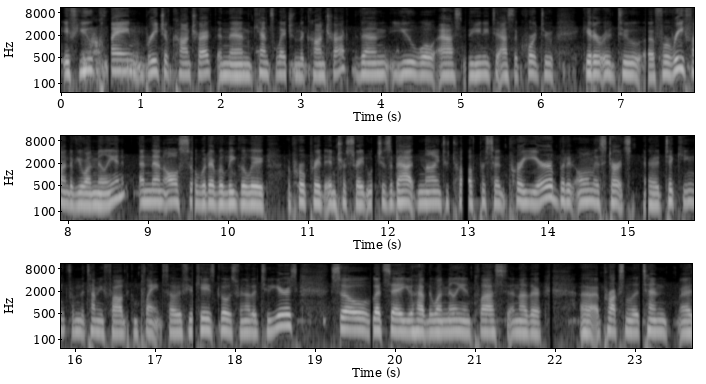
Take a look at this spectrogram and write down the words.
if you claim breach of contract and then cancellation of the contract, then you will ask. You need to ask the court to get a, to uh, for a refund of your one million, and then also whatever legally appropriate interest rate, which is about nine to twelve percent per year, but it only starts uh, ticking from the time you filed the complaint. So if your case goes for another two years, so let's say you have the one million plus another approximately 10 uh,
